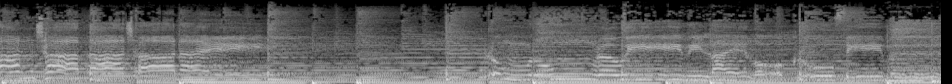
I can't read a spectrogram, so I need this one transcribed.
านชาตาชาใน รุ่งรุ่งระวีวิไลโลกครูฝีมือ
